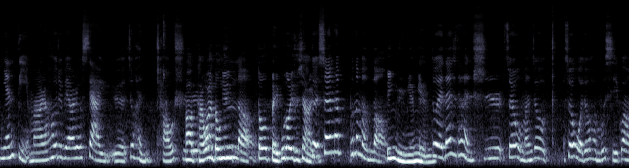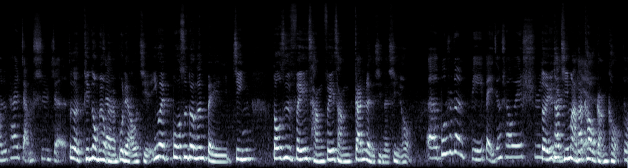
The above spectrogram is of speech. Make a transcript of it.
年底嘛，然后这边又下雨，就很潮湿，啊，台湾冬天冷。都北部都一直下雨对，，虽然它不那么冷，阴雨绵绵。对，但是它很湿，所以我们就，所以我就很不习惯，我就开始长湿疹。这个听众朋友可能不了解，因为波士顿跟北京都是非常非常干冷型的气候。呃，波士顿比北京稍微湿一点因为它起码它靠港口。对，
